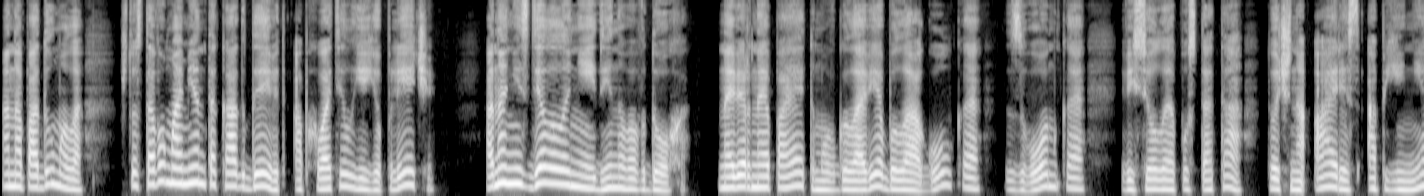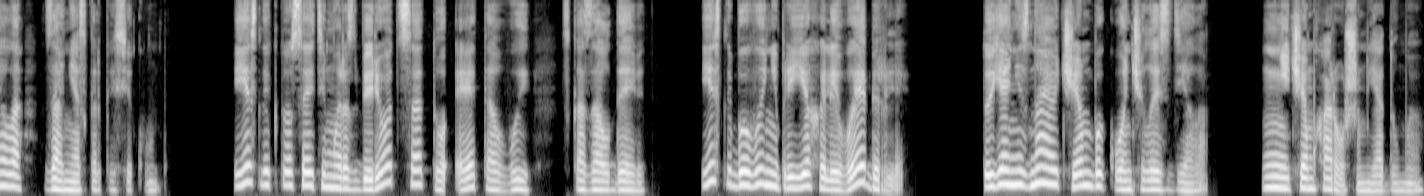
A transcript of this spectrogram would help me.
Она подумала, что с того момента, как Дэвид обхватил ее плечи, она не сделала ни единого вдоха. Наверное, поэтому в голове была гулкая, звонкая, веселая пустота, точно Айрис опьянела за несколько секунд. «Если кто с этим и разберется, то это вы», — сказал Дэвид. «Если бы вы не приехали в Эберли, то я не знаю, чем бы кончилось дело. Ничем хорошим, я думаю.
